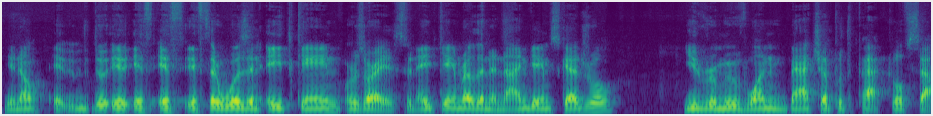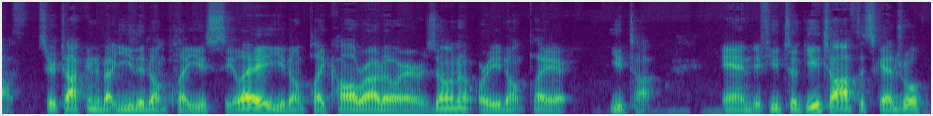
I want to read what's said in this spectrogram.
You know, if, if, if there was an eighth game, or sorry, it's an eight game rather than a nine game schedule, you'd remove one matchup with the Pac 12 South. So you're talking about you either don't play UCLA, you don't play Colorado or Arizona, or you don't play Utah. And if you took Utah off the schedule,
